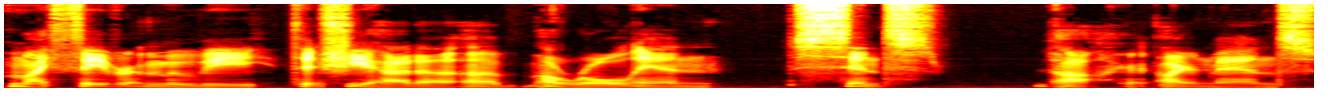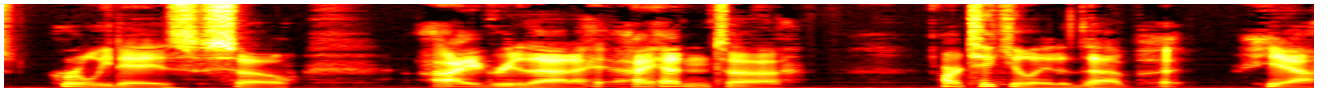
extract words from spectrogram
my favorite movie that she had a, a, a role in since uh, Iron Man's early days. So I agree to that. I, I hadn't uh, articulated that, but yeah.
